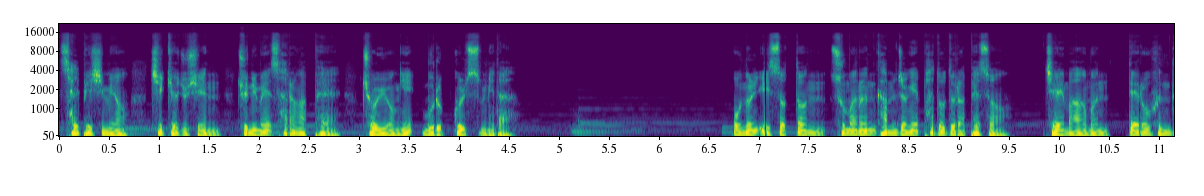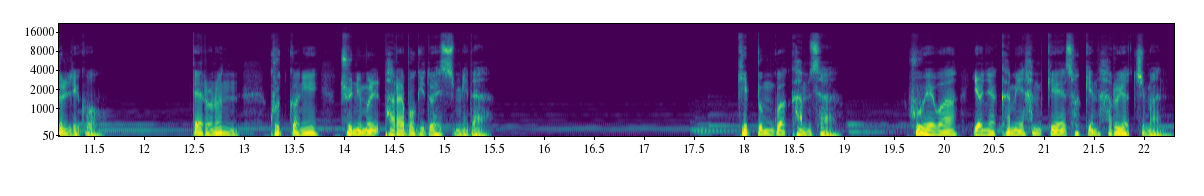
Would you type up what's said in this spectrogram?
살피시며 지켜주신 주님의 사랑 앞에 조용히 무릎 꿇습니다. 오늘 있었던 수많은 감정의 파도들 앞에서 제 마음은 때로 흔들리고 때로는 굳건히 주님을 바라보기도 했습니다. 기쁨과 감사, 후회와 연약함이 함께 섞인 하루였지만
